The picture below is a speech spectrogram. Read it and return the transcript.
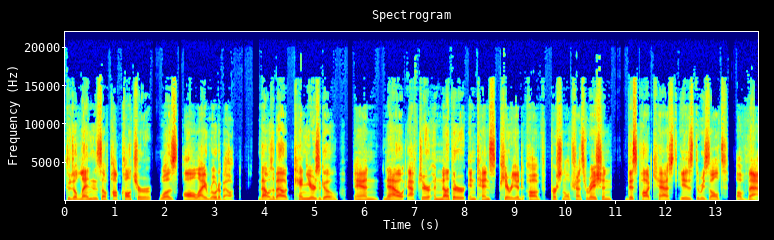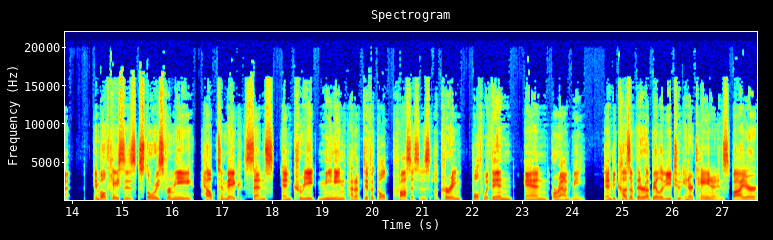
through the lens of pop culture was all I wrote about. That was about 10 years ago. And now, after another intense period of personal transformation, this podcast is the result of that. In both cases, stories for me help to make sense and create meaning out of difficult processes occurring both within and around me. And because of their ability to entertain and inspire,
